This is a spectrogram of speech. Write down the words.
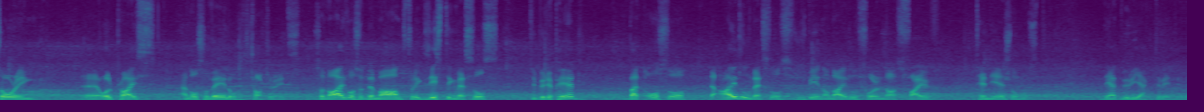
soaring uh, oil price and also very low charter rates. So now it was a demand for existing vessels to be repaired, but also the idle vessels who've been on idle for the last five, ten years almost, they have to be reactivated.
